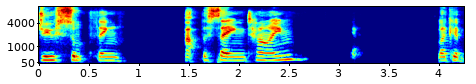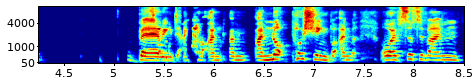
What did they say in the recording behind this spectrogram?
do something at the same time, like a bearing. I'm I'm I'm not pushing, but I'm oh I'm sort of I'm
